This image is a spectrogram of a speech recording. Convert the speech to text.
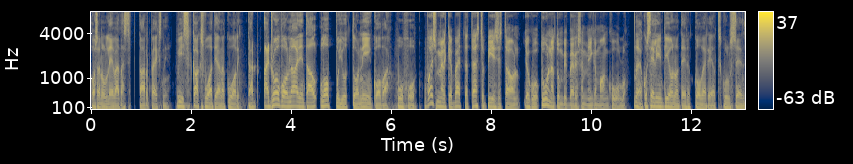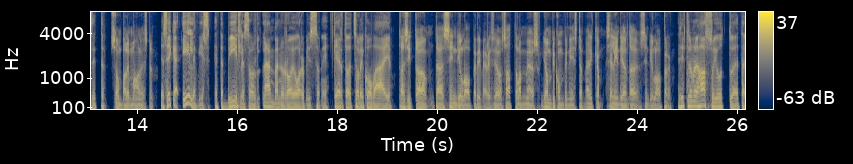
osannut levätä sitten tarpeeksi. Niin 52-vuotiaana kuoli. Tämä I Drove All Nightin tämä loppujuttu on niin kova. Huhu. Voisin melkein väittää, että tästä biisistä on joku tunnetumpi versio, minkä mä oon kuullut. No joku Celine Dion on tehnyt coveria, ootko kuullut sen sitten? Se on paljon mahdollista. Ja sekä Elvis että Beatles on lämpännyt Roy Orbisoni. Kertoo, että se oli kova äijä. Tai sitten tämä Cindy Lauperin versio saattaa olla myös jompikumpi niistä, eli Celine Dion tai Cindy Lauper. Ja sitten semmoinen hassu juttu, että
